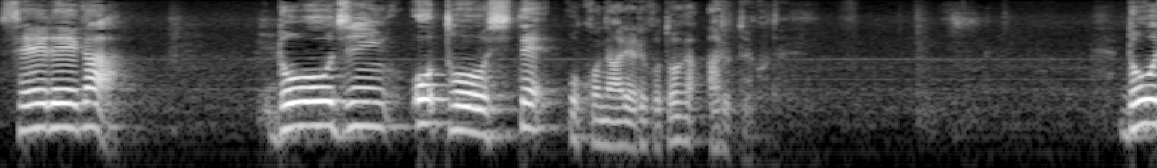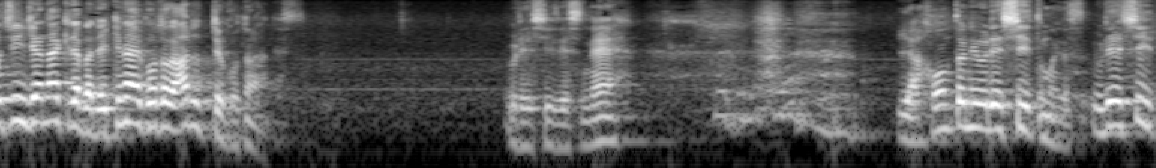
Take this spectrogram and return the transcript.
精霊が老人を通して行われることがあるということです。老人じゃなければできないことがあるということなんです。嬉しいですね。いや本当に嬉しいと思います。嬉しいっ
